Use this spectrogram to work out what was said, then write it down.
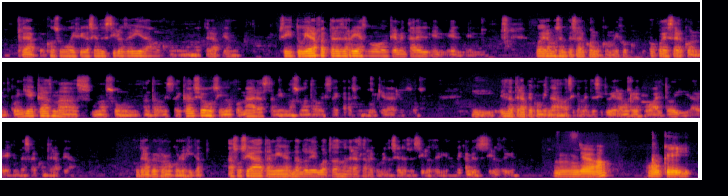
con su modificación de estilos de vida o con una terapia. ¿no? Si tuviera factores de riesgo, incrementar el, el, el, podríamos empezar con, como dijo, o puede ser con, con YECAS más, más un antagonista de calcio, o si no con ARAS también más un antagonista de calcio, cualquiera de los dos. Y es la terapia combinada, básicamente, si tuviera un riesgo alto y habría que empezar con terapia, con terapia farmacológica asociada también dándole igual de todas maneras las recomendaciones de estilos de vida, de cambios de estilos de vida. Mm, ya, ok.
